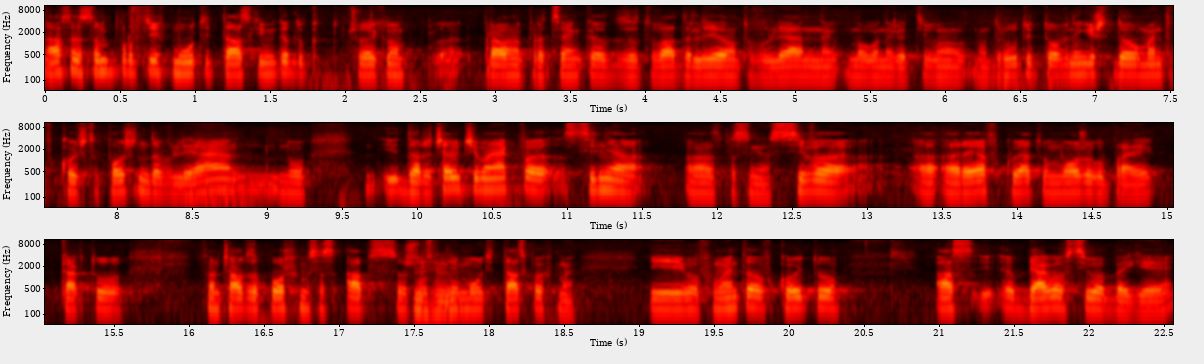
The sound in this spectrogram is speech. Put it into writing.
Аз не съм против мултитаскинга, докато човек има право на преценка за това дали едното влияе много негативно на другото и то винаги ще дойде момента, в който ще почне да влияе, но и да речем, че има някаква синя, а, синя сива арея, в която може да го прави. Както в началото започнахме с апс, всъщност Мгм. ние мултитасквахме. И в момента, в който аз бях в Сила БГ,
